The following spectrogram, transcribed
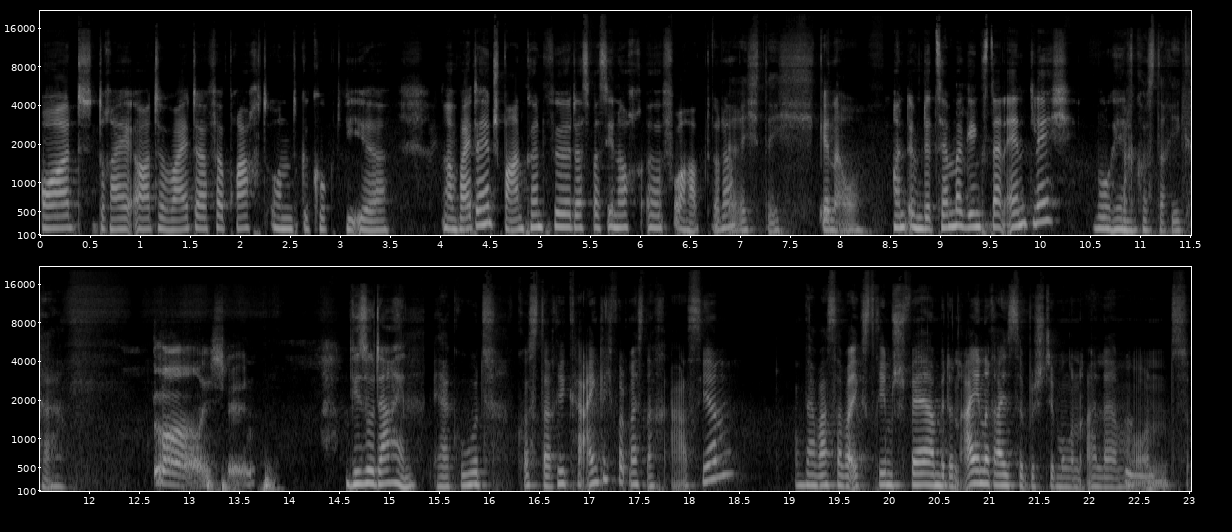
Ort 3 Orte weiter verbracht und geguckt, wie ihr, äh, weiterhin sparen könnt für das, was ihr noch, äh, vorhabt, oder? Richtig, genau. Und im Dezember ging's dann endlich Nach wohin? Costa Rica. Oh, wie schön. Wieso dahin? Ja gut, Costa Rica eigentlich wollten wir erst nach Asien. Da war's aber extrem schwer mit den Einreisebestimmungen und allem. Mhm. Und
